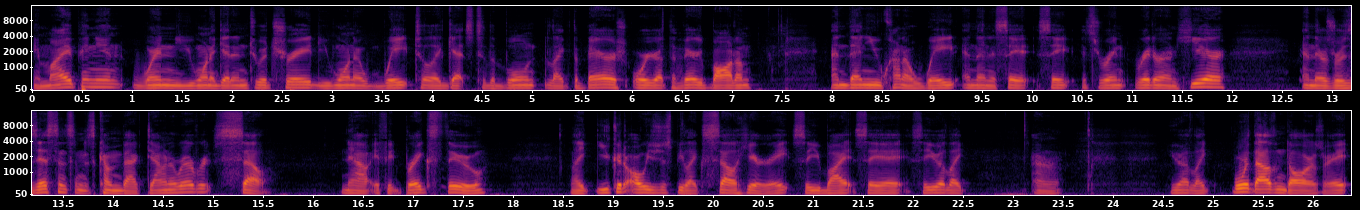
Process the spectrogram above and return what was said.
in my opinion when you want to get into a trade you want to wait till it gets to the bull like the bearish or you're at the very bottom and then you kind of wait and then it say say it's right, right around here and there's resistance and it's coming back down or whatever sell now, if it breaks through, like you could always just be like sell here, right? So you buy it, say say you had like I don't know, you had like four thousand dollars, right?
